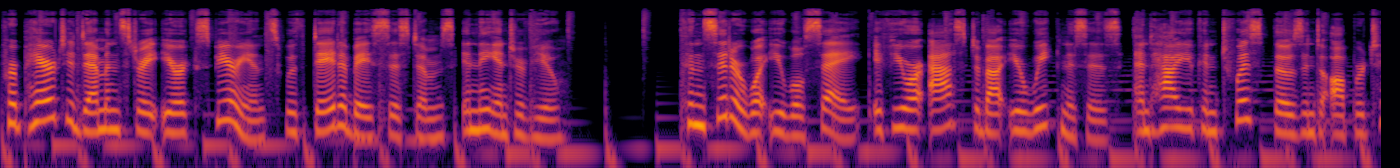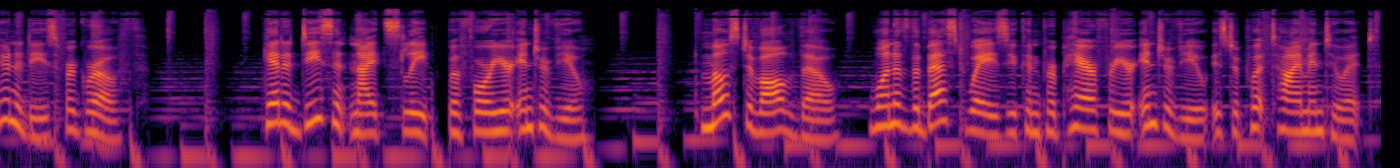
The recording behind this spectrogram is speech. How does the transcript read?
Prepare to demonstrate your experience with database systems in the interview. Consider what you will say if you are asked about your weaknesses and how you can twist those into opportunities for growth. Get a decent night's sleep before your interview. Most of all, though, one of the best ways you can prepare for your interview is to put time into it.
